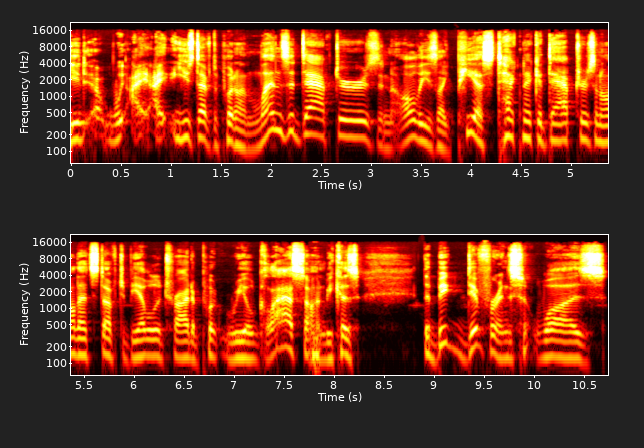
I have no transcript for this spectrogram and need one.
You, uh, I, I used to have to put on lens adapters and all these like PS Technic adapters and all that stuff to be able to try to put real glass on because the big difference was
